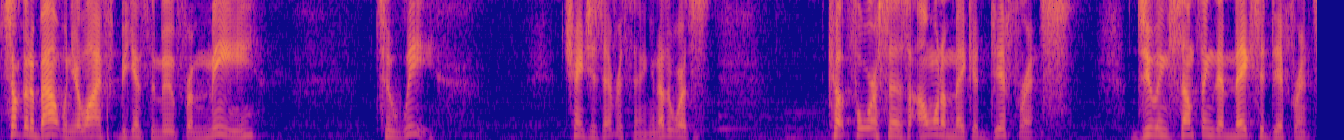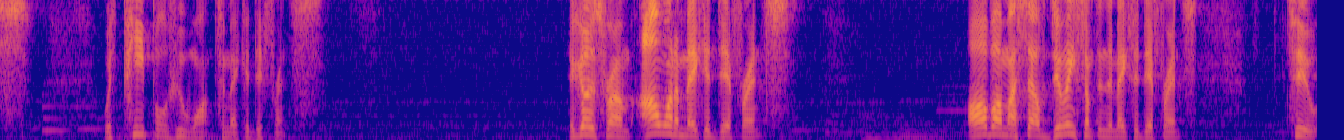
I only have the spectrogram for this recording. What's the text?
Something about when your life begins to move from me to we changes everything. In other words, Cup four says, I want to make a difference doing something that makes a difference with people who want to make a difference. It goes from, I want to make a difference all by myself doing something that makes a difference to,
